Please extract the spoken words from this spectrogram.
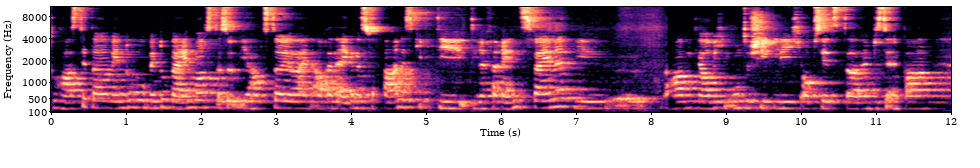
du hast ja da, wenn du, wenn du Wein machst, also ihr habt da ja ein, auch ein eigenes Verfahren. Es gibt die, die Referenzweine, die äh, haben, glaube ich, unterschiedlich, ob es jetzt ein bisschen ein paar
